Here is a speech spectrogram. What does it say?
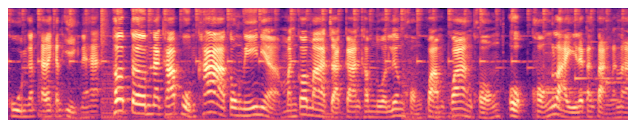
คูณกันอะไรกันอีกนะฮะ เพิ่มเติมนะครับผมค่าตรงนี้เนี่ยมันก็มาจากการคำนวณเรื่องของความกว้างของอกของไหล่อะไรต่างๆ นานา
